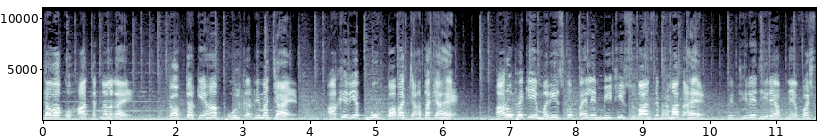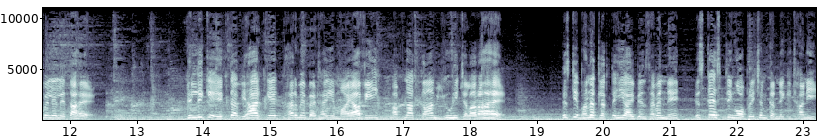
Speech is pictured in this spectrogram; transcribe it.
दवा को हाथ तक न लगाए, डॉक्टर के यहाँ भूल कर भी मत जाए। आखिर ये फूंक बाबा चाहता क्या है? आरोप है कि ये मरीज़ को पहले मीठी ज़ुबान से भरमाता है, फिर धीरे धीरे अपने वश में ले लेता है। दिल्ली के एकता विहार के घर में बैठा ये मायावी अपना काम यूँ ही चला रहा है। इसकी भनक लगते ही आईबीएन सेवन ने इसका स्टिंग ऑपरेशन करने की ठानी।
